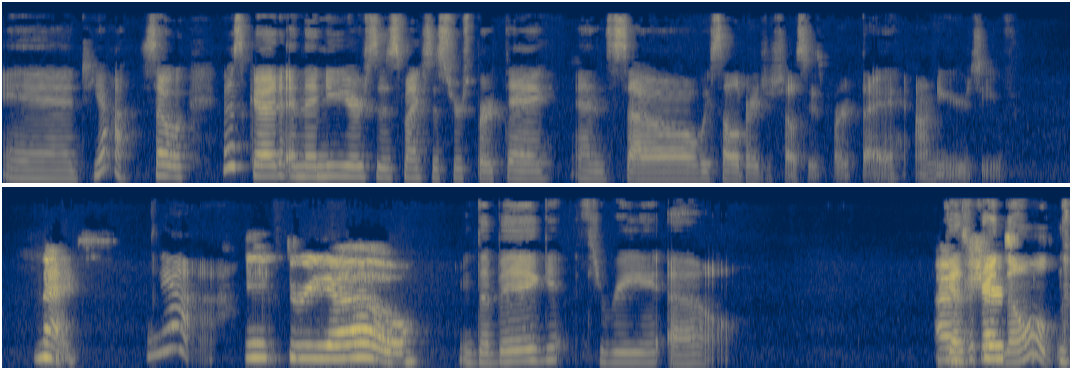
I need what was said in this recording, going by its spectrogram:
And yeah, so it was good. And then New Year's is my sister's birthday, and so we celebrated Chelsea's birthday on New Year's Eve. Nice. Yeah. Big 3 0. The big 3 0. I'm sure getting old.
